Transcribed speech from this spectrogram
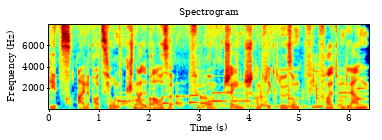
gibt's eine Portion Knallbrause. Führung, Change, Konfliktlösung, Vielfalt und Lernen.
